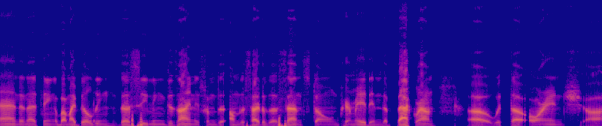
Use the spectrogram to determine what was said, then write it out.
And another thing about my building, the ceiling design is from the on the side of the sandstone pyramid in the background, uh, with the orange uh,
